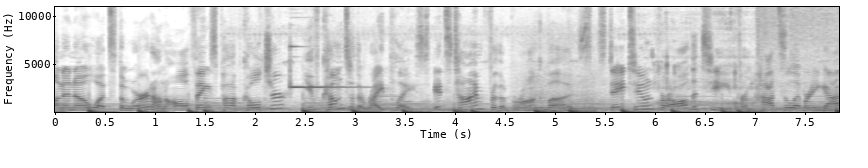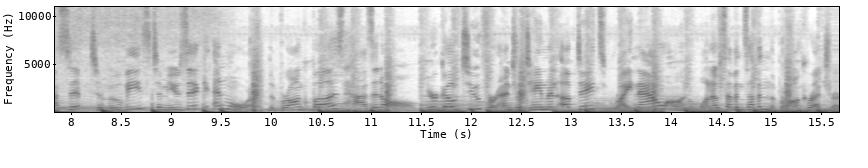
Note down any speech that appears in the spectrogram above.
Want to know what's the word on all things pop culture? You've come to the right place. It's time for the Bronc Buzz. Stay tuned for all the tea from hot celebrity gossip to movies to music and more. The Bronc Buzz has it all. Your go to for entertainment updates right now on 1077 The Bronc Retro.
